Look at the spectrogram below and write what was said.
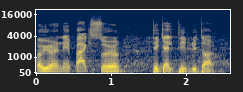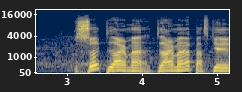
a eu un impact sur tes qualités de lutteur? Ça, clairement. Clairement, parce que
